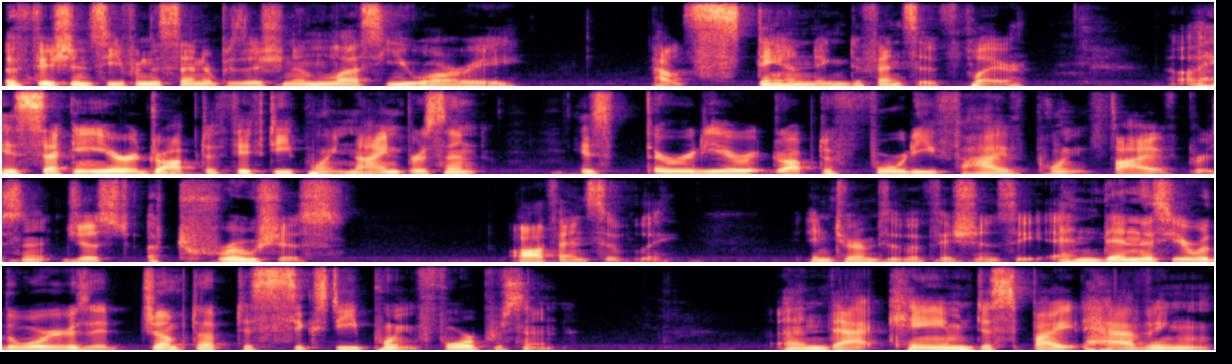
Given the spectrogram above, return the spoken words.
efficiency from the center position unless you are a outstanding defensive player. Uh, his second year, it dropped to 50.9%. His third year, it dropped to 45.5%. Just atrocious offensively in terms of efficiency. And then this year with the Warriors, it jumped up to 60.4%. And that came despite having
